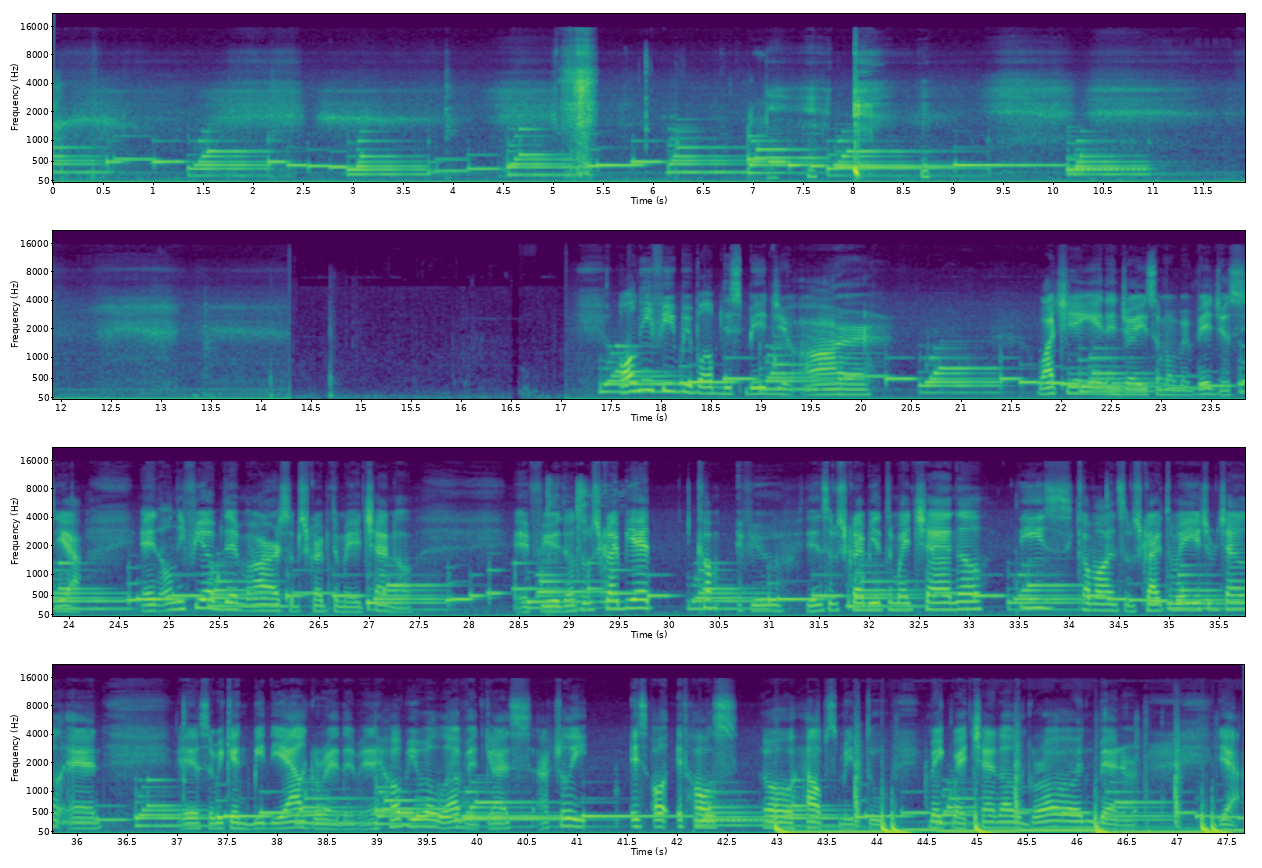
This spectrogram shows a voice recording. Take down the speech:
Only few people of this video are watching and enjoying some of my videos yeah. And only few of them are subscribed to my channel. If you don't subscribe yet come if you didn't subscribe yet to my channel please come on subscribe to my youtube channel and uh, so we can beat the algorithm. And i hope you will love it guys. Actually it's all it also helps me to make my channel grow and better yeah.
